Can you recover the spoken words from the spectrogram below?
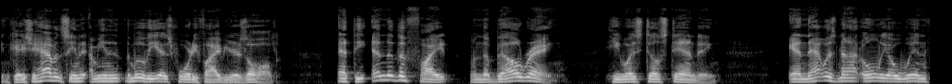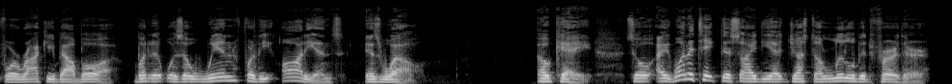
in case you haven't seen it. I mean, the movie is 45 years old. At the end of the fight, when the bell rang, he was still standing. And that was not only a win for Rocky Balboa, but it was a win for the audience as well. Okay, so I want to take this idea just a little bit further.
